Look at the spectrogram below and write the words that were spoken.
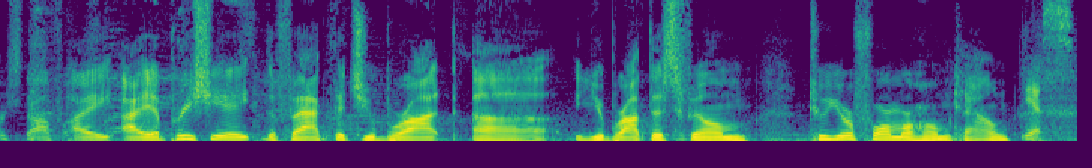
First off, I, I appreciate the fact that you brought uh, you brought this film to your former hometown. Yes.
